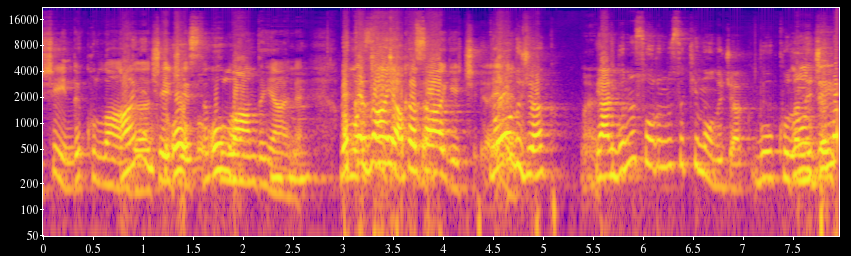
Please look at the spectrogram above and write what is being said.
şeyinde kullandı, Aynen işte, TC'sinde o- o var. kullandı yani. Ve Ama kaza yaptı. kaza geç. Ne evet. olacak? Evet. Yani bunun sorumlusu kim olacak? Bu kullanıcı mı?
